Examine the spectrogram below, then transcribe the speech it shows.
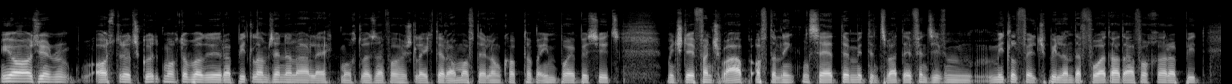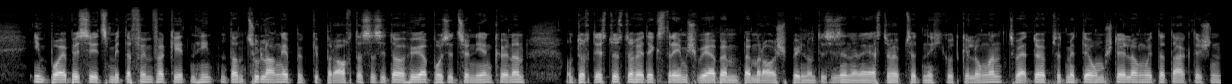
Ja, sie, Austria hat es gut gemacht, aber die Rapidler haben es ihnen auch leicht gemacht, weil sie einfach eine schlechte Raumaufteilung gehabt haben im Ballbesitz. Mit Stefan Schwab auf der linken Seite, mit den zwei defensiven Mittelfeldspielern davor, da hat einfach Rapid im Ballbesitz mit der Fünferketten hinten dann zu lange gebraucht, dass sie sich da höher positionieren können. Und durch das tust du halt extrem schwer beim, beim Rausspielen. Und das ist in der ersten Halbzeit nicht gut gelungen. Zweite Halbzeit mit der Umstellung, mit der taktischen,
